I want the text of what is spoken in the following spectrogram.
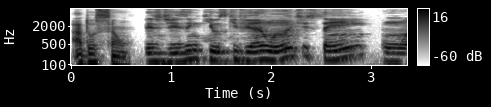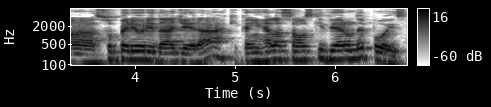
Adoção. Eles dizem que os que vieram antes têm uma superioridade hierárquica em relação aos que vieram depois.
